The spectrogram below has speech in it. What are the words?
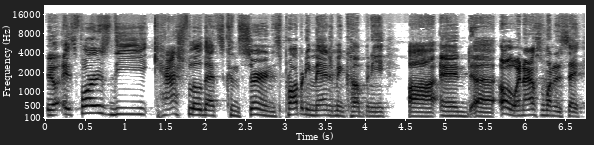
you know, as far as the cash flow that's concerned, it's property management company. Uh, and uh, oh, and I also wanted to say,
